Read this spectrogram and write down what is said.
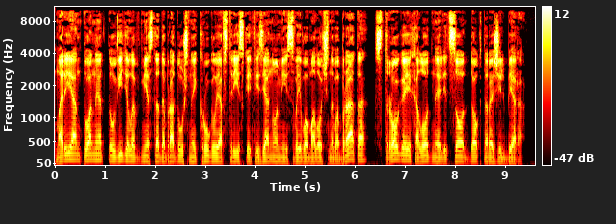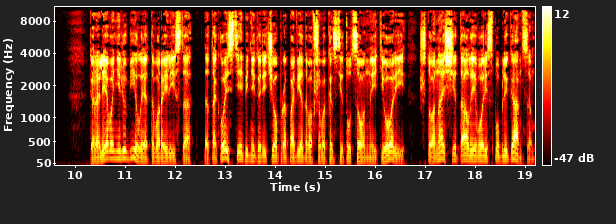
Мария Антуанетта увидела вместо добродушной круглой австрийской физиономии своего молочного брата строгое и холодное лицо доктора Жильбера. Королева не любила этого роялиста, до такой степени горячо проповедовавшего конституционные теории, что она считала его республиканцем,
